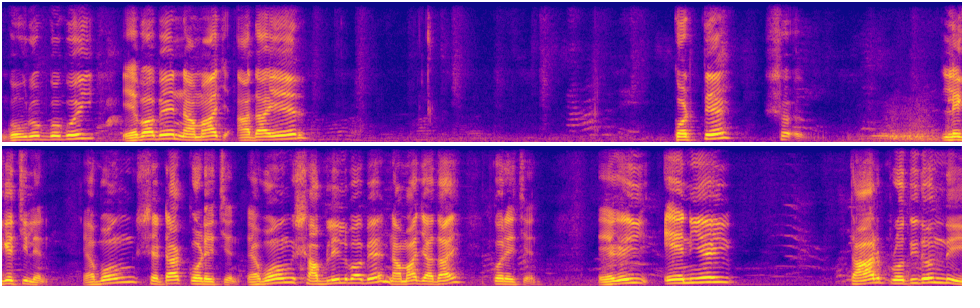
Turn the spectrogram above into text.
গৌরব গগৈ এভাবে নামাজ আদায়ের করতে লেগেছিলেন এবং সেটা করেছেন এবং সাবলীলভাবে নামাজ আদায় করেছেন। এই এ নিয়েই তার প্রতিদ্বন্দ্বী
